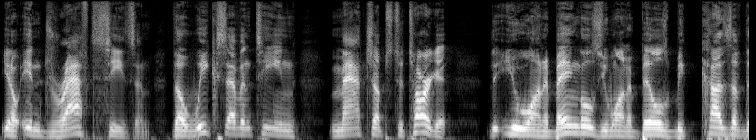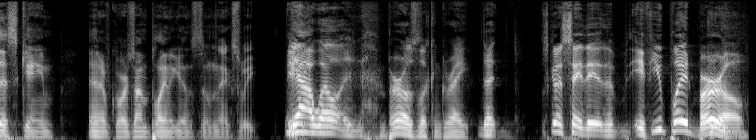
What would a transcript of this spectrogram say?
you know, in draft season, the week 17 matchups to target, that you wanted Bengals, you wanted Bills because of this game. And of course, I'm playing against them next week. Yeah, well, uh, Burrow's looking great. That I was gonna say the, the, if you played Burrow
